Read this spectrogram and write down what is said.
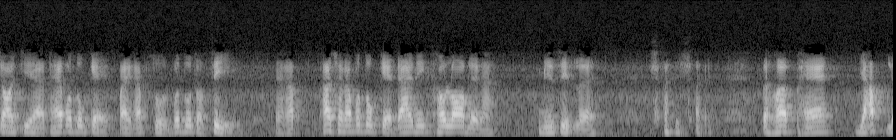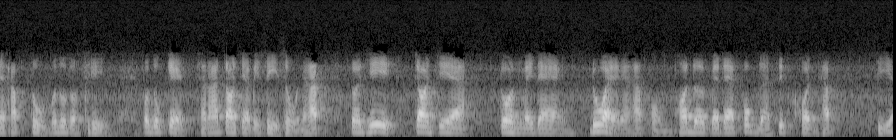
จอร์เจียแพ้โปรตุเกสไปครับศูนย์ประตูต่อสี่นะครับ ถ้าชนะโปรตุเกสได้นี่เข้ารอบเลยนะมีสิทธิ์เลย ใช่ใช่แต่ว่าแพ้ยับเลยครับศูนย์ประตูต่อสี่โปรตุเกสชนะจอร์เจียไปสี่ศูนย์นะครับ โดยที่จอร์เจียโดนใบแดงด้วยนะครับ ผมพอโดนใบแดงปุ๊บเหลือสิบคนครับ เสีย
